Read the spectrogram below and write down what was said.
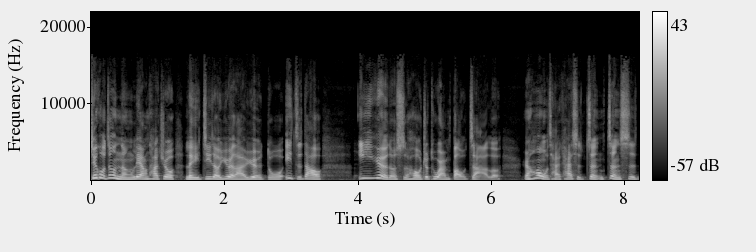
结果这个能量它就累积的越来越多，一直到一月的时候就突然爆炸了，然后我才开始正正视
